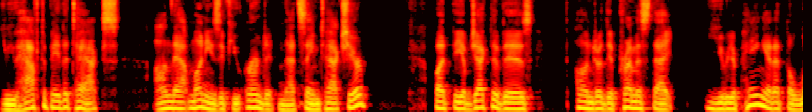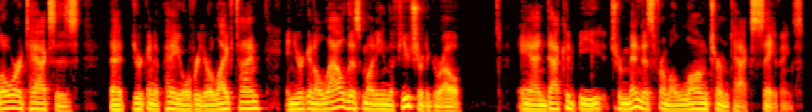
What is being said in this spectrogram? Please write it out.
You have to pay the tax on that money as if you earned it in that same tax year. But the objective is under the premise that you're paying it at the lower taxes that you're going to pay over your lifetime, and you're going to allow this money in the future to grow. And that could be tremendous from a long term tax savings.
